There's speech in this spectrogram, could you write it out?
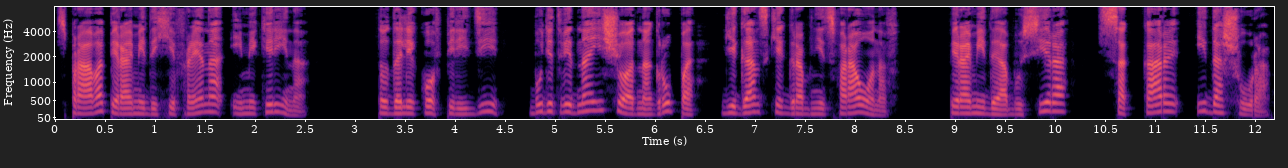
справа пирамиды Хифрена и Микерина, то далеко впереди будет видна еще одна группа гигантских гробниц фараонов – пирамиды Абусира, Саккары и Дашура.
